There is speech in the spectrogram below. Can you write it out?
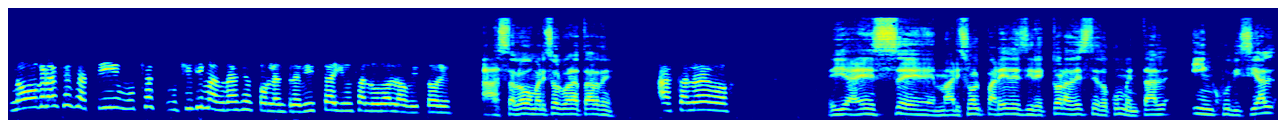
No, gracias a ti, muchas, muchísimas gracias por la entrevista y un saludo al auditorio. Hasta luego, Marisol, buena tarde. Hasta luego. Ella es eh, Marisol Paredes, directora de este documental Injudicial.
